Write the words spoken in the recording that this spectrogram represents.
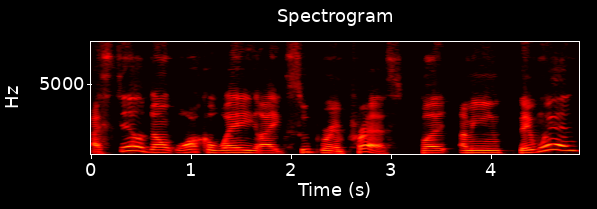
I still don't walk away like super impressed. But I mean, they win.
